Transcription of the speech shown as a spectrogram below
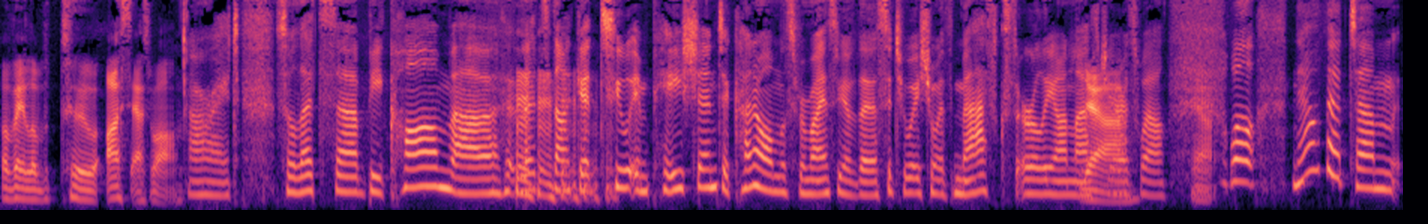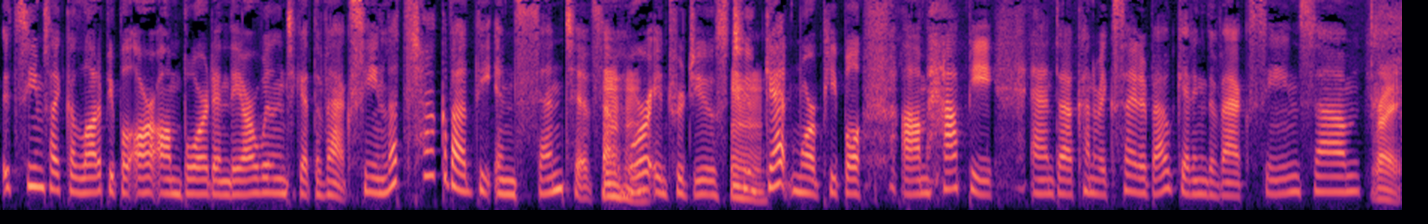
available to us as well. All right. So let's uh, be calm. Uh, let's not get too impatient. It kind of almost reminds me of the situation with masks early on last Yeah. year as well. Yeah. Well, now that um, it seems like a lot of people are on board and they are willing to get the vaccine, let's talk about the incentives that were introduced to get more people um, happy and uh, kind of excited about getting the vaccines. Um, Right.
